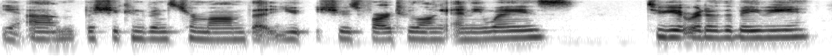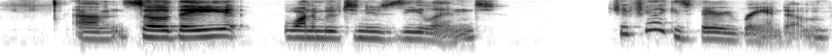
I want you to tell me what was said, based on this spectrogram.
Yeah. Um, but she convinced her mom that you she was far too long anyways to get rid of the baby. Um, so they want to move to New Zealand, which I feel like is very random.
